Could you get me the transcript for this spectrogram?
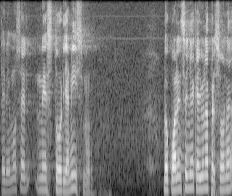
Tenemos el nestorianismo, lo cual enseña que hay una persona,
